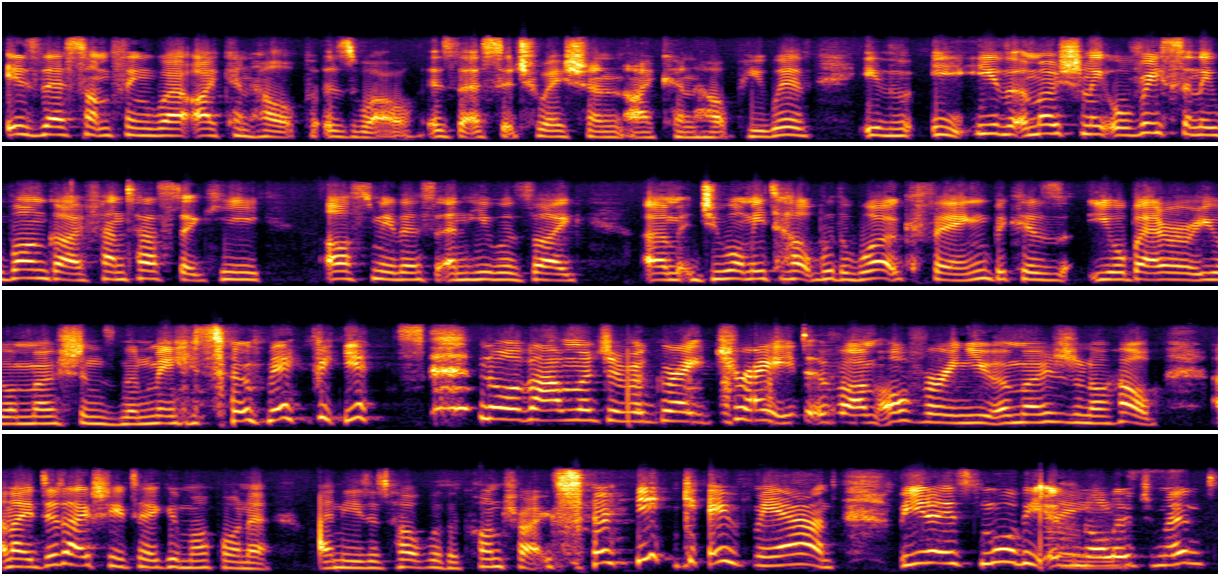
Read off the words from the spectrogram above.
is there something where I can help as well? Is there a situation I can help you with, either either emotionally or recently? One guy, fantastic, he asked me this and he was like, um, "Do you want me to help with the work thing because you're better at your emotions than me? So maybe it's not that much of a great trade if I'm offering you emotional help." And I did actually take him up on it. I needed help with a contract, so he gave me a hand. But you know, it's more the Nice. acknowledgement.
